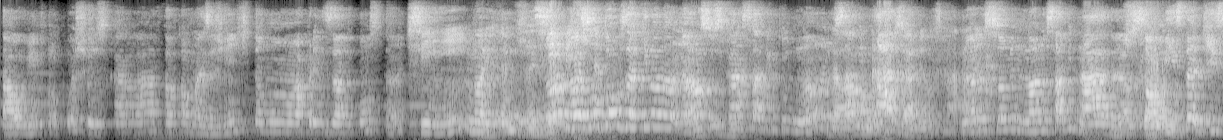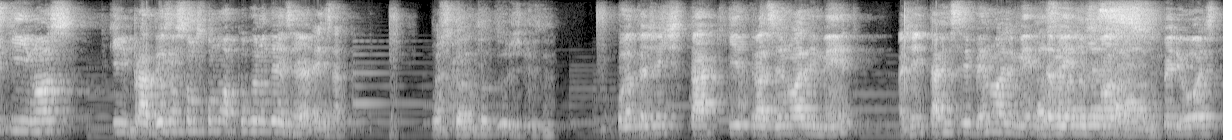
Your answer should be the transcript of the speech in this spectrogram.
tá ouvindo e falam, poxa, os caras lá, tal, tal, mas a gente estamos num aprendizado constante. Sim, nós, nós, nós, nós não estamos aqui, não, não, não, se os caras sabem tudo, não, nós não, não sabem nada. nada. Nós não sabemos nós não sabe nada. O salmista diz que nós que para Deus nós somos como uma pulga no deserto. Exato. Buscando todos os dias, né? Enquanto a gente está aqui trazendo o alimento, a gente está recebendo o alimento tá também dos nossos superiores,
